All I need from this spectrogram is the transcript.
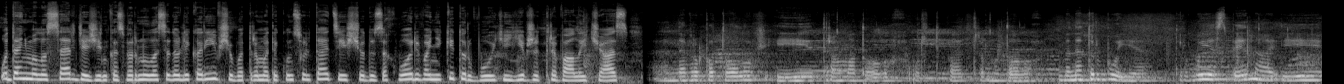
У день милосердя жінка звернулася до лікарів, щоб отримати консультації щодо захворювань, які турбують її вже тривалий час. невропатолог і травматолог, ортопед, травматолог. Мене турбує, турбує спина і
